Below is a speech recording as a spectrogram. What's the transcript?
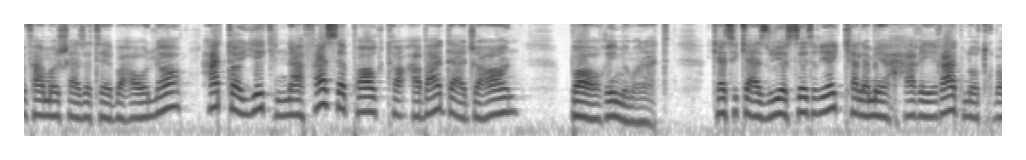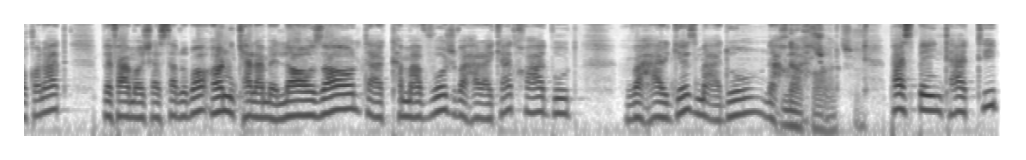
به فرمایش حضرت بهاءالله حتی یک نفس پاک تا ابد در جهان باقی میماند. کسی که از روی صدق یک کلمه حقیقت نطق بکند به فرمایش از با آن کلمه لازال در تموج و حرکت خواهد بود و هرگز معدوم نخواهد, نخواهد شد. شد پس به این ترتیب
